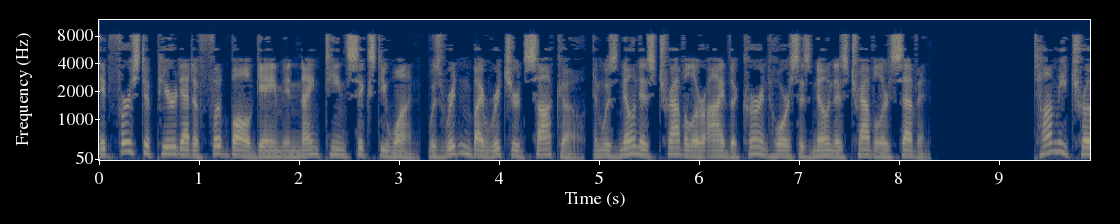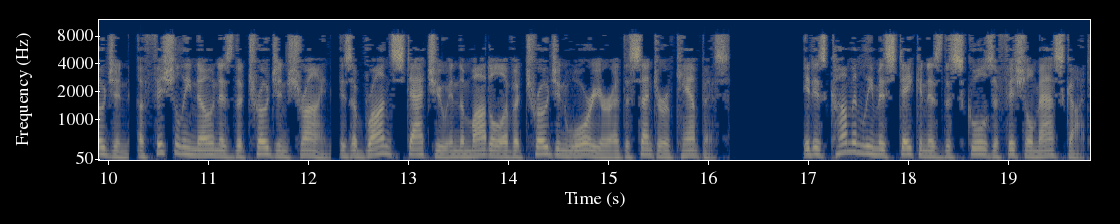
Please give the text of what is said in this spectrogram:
It first appeared at a football game in 1961, was written by Richard Saukko, and was known as Traveler I. The current horse is known as Traveler 7. Tommy Trojan, officially known as the Trojan Shrine, is a bronze statue in the model of a Trojan warrior at the center of campus. It is commonly mistaken as the school's official mascot.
